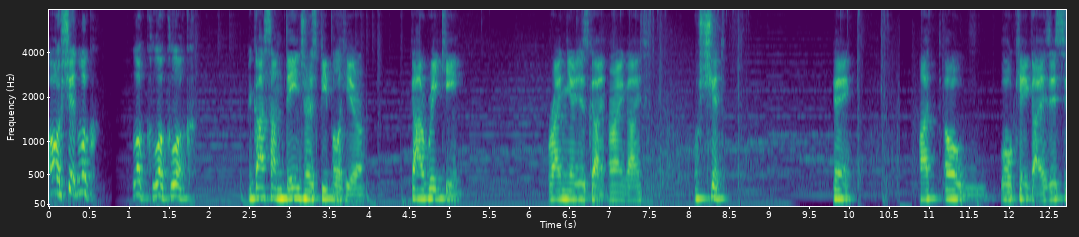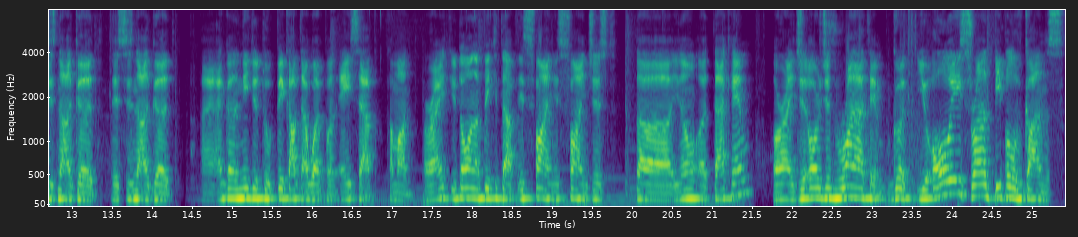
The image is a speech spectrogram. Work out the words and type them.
Oh shit, look. Look, look, look. We got some dangerous people here. Got Ricky. Right near this guy. Alright, guys. Oh, shit. Okay. Uh, oh, okay, guys. This is not good. This is not good. I am gonna need you to pick up that weapon ASAP. Come on. Alright? You don't want to pick it up. It's fine. It's fine. Just, uh, you know, attack him. Alright, or just run at him. Good. You always run at people with guns.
